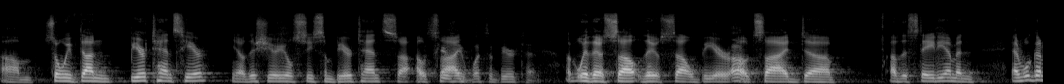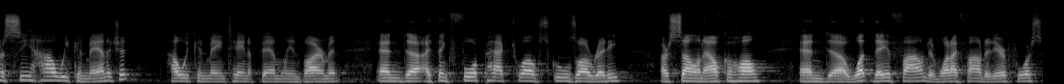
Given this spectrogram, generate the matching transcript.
Um, so we've done beer tents here. You know, this year you'll see some beer tents uh, Excuse me, outside what's a beer tent? where they sell, they sell beer Oh. outside uh, of the stadium. And, and we're going to see how we can manage it, how we can maintain a family environment. And uh, I think four Pac 12 schools already are selling alcohol. And uh, what they have found and what I found at Air Force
